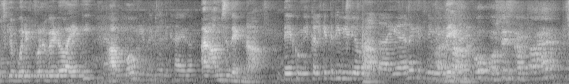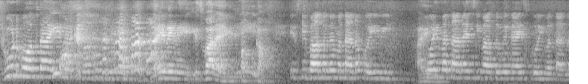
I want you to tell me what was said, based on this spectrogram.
उसकी पूरी फुल वीडियो आएगी आपको। दिखाएगा। आराम से देखना आप। देखूँगी कल कितनी वीडियो बनाता है ये है ना कितनी वीडियो वो कोशिश करता है। झूठ बोलता है नहीं नहीं नहीं इस बार आएगी पक्का। इसकी बातों में बताना कोई भी। कोई। बताना इसकी बातों में गाइस कोई बताना।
